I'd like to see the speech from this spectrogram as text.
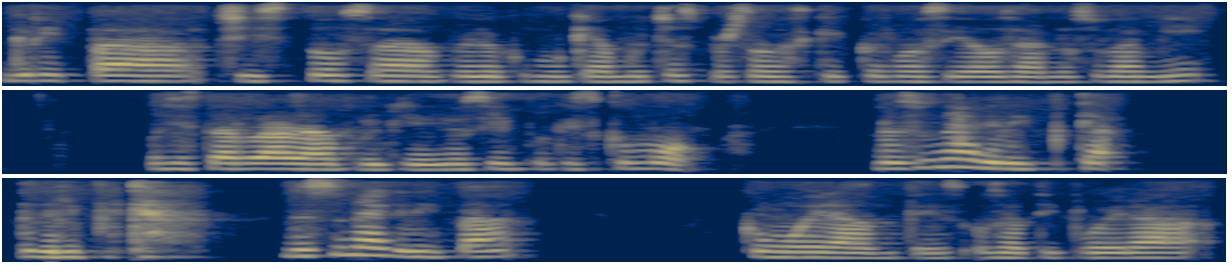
gripa chistosa, pero como que a muchas personas que he conocido, o sea, no solo a mí. Y está rara porque yo siento que es como, no es una gripa, gripica, no es una gripa como era antes, o sea, tipo era,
